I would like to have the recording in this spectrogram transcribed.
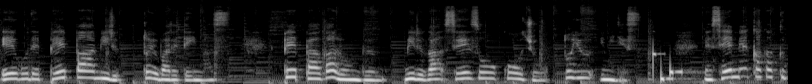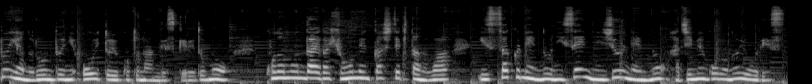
英語でペーパーミルと呼ばれています。ペーパーが論文、ミルが製造工場という意味です。生命科学分野の論文に多いということなんですけれども、この問題が表面化してきたのは一昨年の2020年の初め頃のようです。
